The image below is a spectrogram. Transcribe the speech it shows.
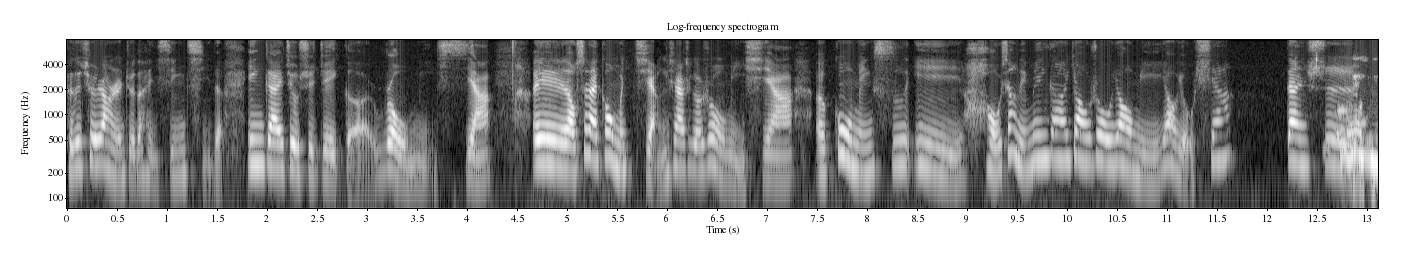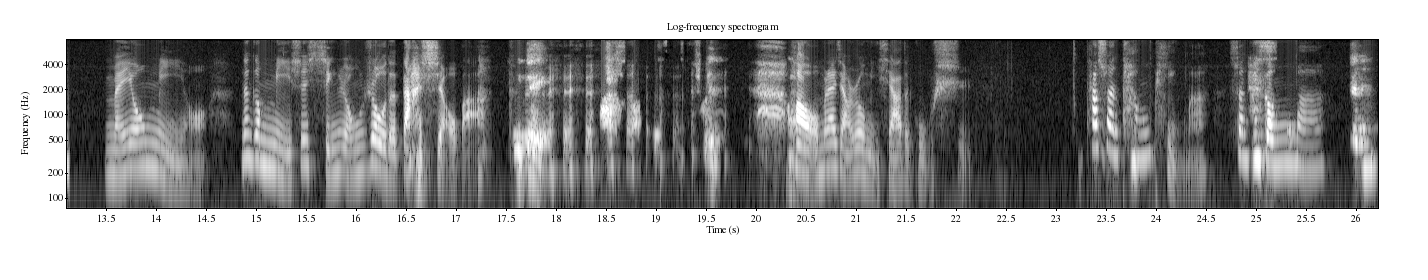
可是却让人觉得很新奇的，应该就是这个肉。米虾，哎，老师来跟我们讲一下这个肉米虾。呃，顾名思义，好像里面应该要肉、要米、要有虾，但是没有米哦。那个米是形容肉的大小吧？对。好，我们来讲肉米虾的故事。它算汤品吗？算羹吗？羹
